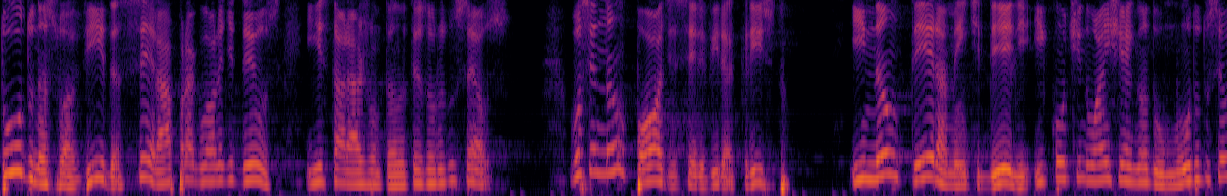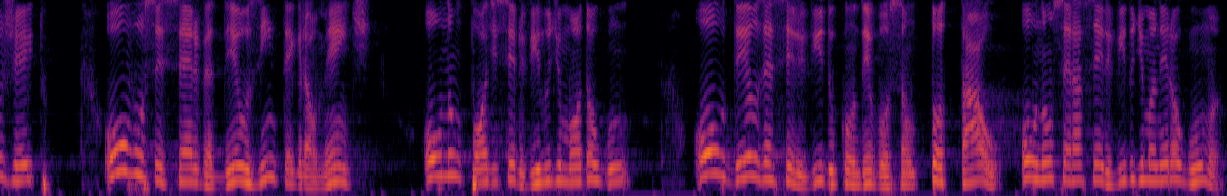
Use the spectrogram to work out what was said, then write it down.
tudo na sua vida será para a glória de Deus e estará juntando o tesouro dos céus. Você não pode servir a Cristo e não ter a mente dele e continuar enxergando o mundo do seu jeito. Ou você serve a Deus integralmente, ou não pode servi-lo de modo algum. Ou Deus é servido com devoção total, ou não será servido de maneira alguma.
